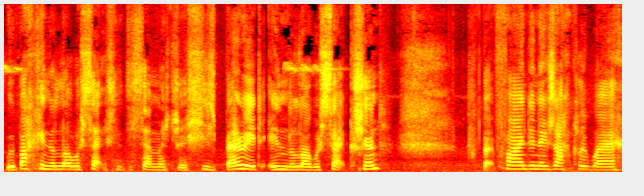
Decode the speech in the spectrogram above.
we're back in the lower section of the cemetery. She's buried in the lower section, but finding exactly where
